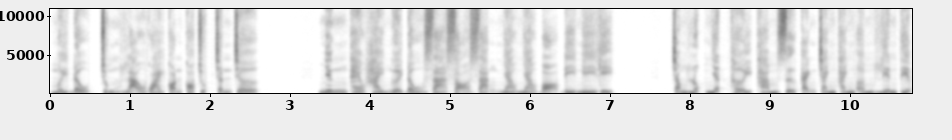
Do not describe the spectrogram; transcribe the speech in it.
Mới đầu, chúng lão quái còn có chút trần chờ nhưng theo hai người đấu giá rõ ràng nhau nhau bỏ đi nghi kỵ. Trong lúc nhất thời tham dự cạnh tranh thanh âm liên tiếp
